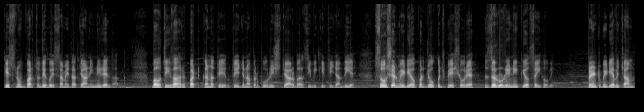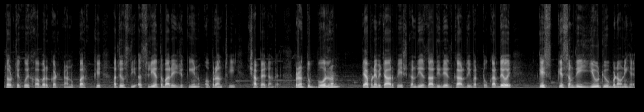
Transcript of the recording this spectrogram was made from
ਕਿ ਇਸ ਨੂੰ ਵਰਤਦੇ ਹੋਏ ਸਮੇਂ ਦਾ ਧਿਆਨ ਹੀ ਨਹੀਂ ਰਹਿੰਦਾ। ਬਹੁਤੀ ਵਾਰ ਭਟਕਣ ਅਤੇ ਉਤੇਜਨਾ ਭਰਪੂਰ ਇਸ਼ਤਿਹਾਰਬਾਜ਼ੀ ਵੀ ਕੀਤੀ ਜਾਂਦੀ ਹੈ। ਸੋਸ਼ਲ ਮੀਡੀਆ ਉੱਪਰ ਜੋ ਕੁਝ ਪੇਸ਼ ਹੋ ਰਿਹਾ ਜ਼ਰੂਰੀ ਨਹੀਂ ਕਿ ਉਹ ਸਹੀ ਹੋਵੇ। ਪ੍ਰਿੰਟ ਮੀਡੀਆ ਵਿੱਚ ਆਮ ਤੌਰ ਤੇ ਕੋਈ ਖਬਰ ਘਟਨਾ ਨੂੰ ਪਰਖ ਕੇ ਅਤੇ ਉਸ ਦੀ ਅਸਲੀਅਤ ਬਾਰੇ ਯਕੀਨ ਉਪਰੰਤ ਹੀ ਛਾਪਿਆ ਜਾਂਦਾ ਹੈ। ਪਰੰਤੂ ਬੋਲਣ ਤੇ ਆਪਣੇ ਵਿਚਾਰ ਪੇਸ਼ ਕਰਨ ਦੀ, ਆਜ਼ਾਦੀ ਦੇ ਅਧਿਕਾਰ ਦੀ ਵਰਤੋਂ ਕਰਦੇ ਹੋਏ ਕਿਸ ਕਿਸਮ ਦੀ YouTube ਬਣਾਉਣੀ ਹੈ,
